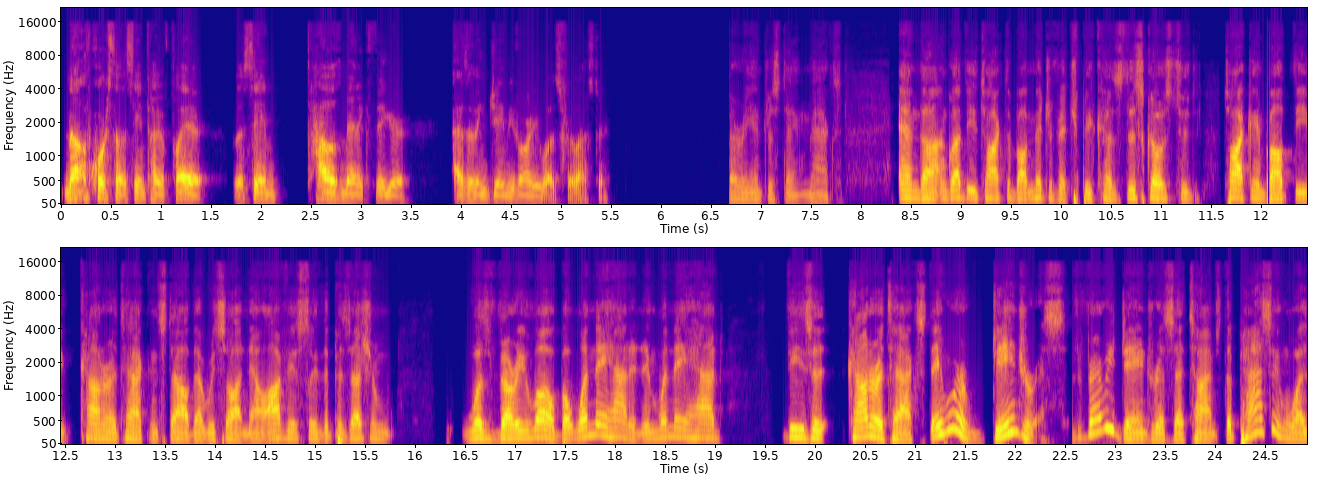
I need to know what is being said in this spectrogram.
not, of course, not the same type of player, but the same talismanic figure as I think Jamie Vardy was for Leicester. Very interesting, Max. And uh, I'm glad that you talked about Mitrovic because this goes to talking about the counter-attacking style that we saw. Now, obviously, the possession was very low, but when they had it and when they had these uh, counterattacks, they were dangerous, very dangerous at times. The passing was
